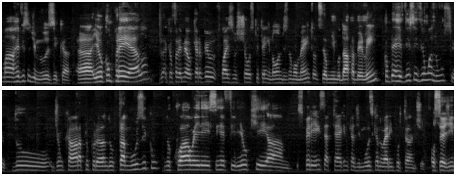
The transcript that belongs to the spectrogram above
uma revista de música. Uh, e eu comprei ela que eu falei, meu, eu quero ver quais os shows que tem em Londres no momento, antes de eu me mudar para Berlim. Comprei a revista e vi um anúncio do, de um cara procurando para músico, no qual ele se referiu que a experiência técnica de música não era importante. Ou seja, em,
